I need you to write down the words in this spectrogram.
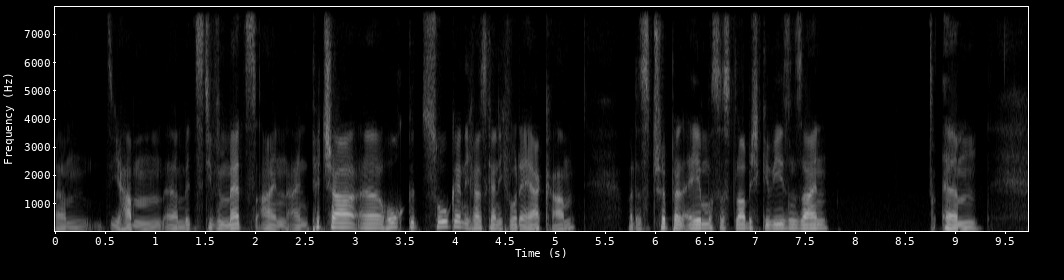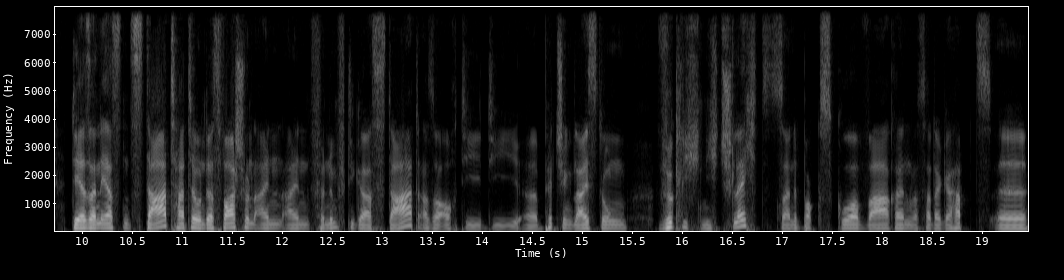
Ähm, sie haben äh, mit Steven Metz einen, einen Pitcher äh, hochgezogen. Ich weiß gar nicht, wo der herkam. Aber das Triple A muss es, glaube ich, gewesen sein ähm, der seinen ersten Start hatte und das war schon ein, ein vernünftiger Start, also auch die, die äh, Pitching-Leistung wirklich nicht schlecht. Seine Boxscore waren, was hat er gehabt? Äh,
